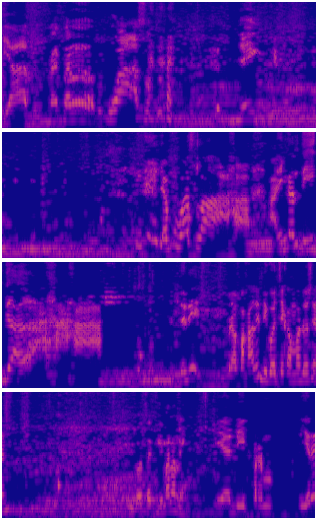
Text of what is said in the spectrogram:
Ya meter puas Jeng ya puas lah. Aing kan tiga. Jadi berapa kali digocek sama dosen? Gocek gimana nih? ya di per Ira,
